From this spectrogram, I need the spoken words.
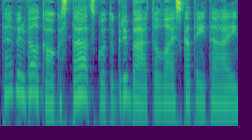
tev ir vēl kaut kas tāds, ko tu gribētu, lai skatītāji,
